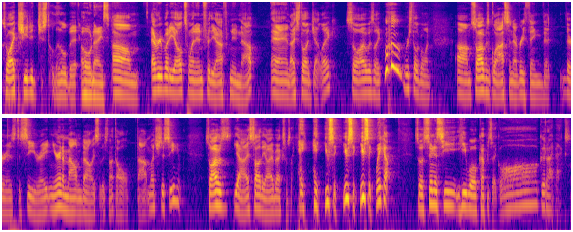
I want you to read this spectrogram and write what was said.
So I cheated just a little bit. oh, nice. Um, everybody else went in for the afternoon nap, and I still had jet lag. So I was like, "Woohoo, we're still going." Um, so I was glassing everything that there is to see, right? And you're in a mountain valley, so there's not all that much to see. So I was, yeah, I saw the ibex. I was like, "Hey, hey, Usyk, Usyk, Usyk, wake up!" So as soon as he he woke up, he's like, "Oh, good ibex."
